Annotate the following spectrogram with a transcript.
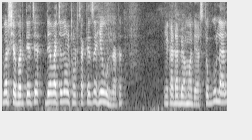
वर्षभर त्याचे देवाच्या जवळ थोडंसं त्याचं हे होऊन जातं. एका डब्यामध्ये असतो गुलाल.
